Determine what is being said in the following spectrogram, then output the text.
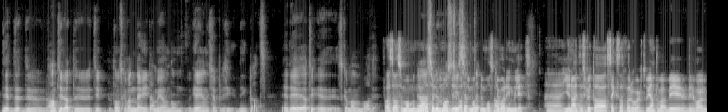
Det, det, du antyder att du, typ, de ska vara nöjda med om de grejer en Champions League-plats. Är det, jag ty, eh, ska man vara det? Fast alltså, man, det, Ja, måste, alltså, du måste ju alltså, det, må- sätta- det måste ja. vara rimligt. Eh, United slutade sexa förra året och vi, inte, vi, vi var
